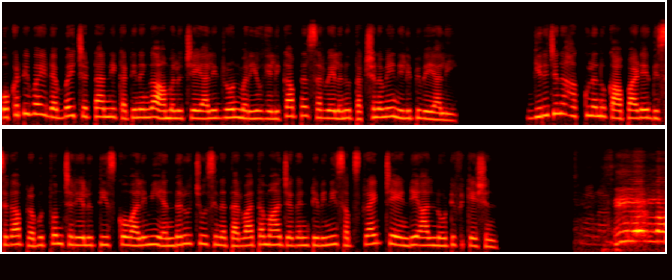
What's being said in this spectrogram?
ఒకటి బై డెబ్బై చట్టాన్ని కఠినంగా అమలు చేయాలి. డ్రోన్ మరియు హెలికాప్టర్ సర్వేలను తక్షణమే నిలిపివేయాలి. గిరిజన హక్కులను కాపాడే దిశగా ప్రభుత్వం చర్యలు తీసుకోవాలి. మీ అందరూ చూసిన తర్వాత మా జగన్ టీవీని సబ్స్క్రైబ్ చేయండి. ఆల్ నోటిఫికేషన్. సీలేరు లో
